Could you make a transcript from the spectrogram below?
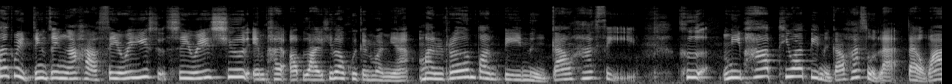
Magritte จริงๆอะค่ะซีรีส์ซีรีส์ชื่อ Empire of Light ที่เราคุยกันวันนี้ มันเริ่มตอนปี 1954 คือมีภาพที่วาดปี 1950 แหละ แต่ว่า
